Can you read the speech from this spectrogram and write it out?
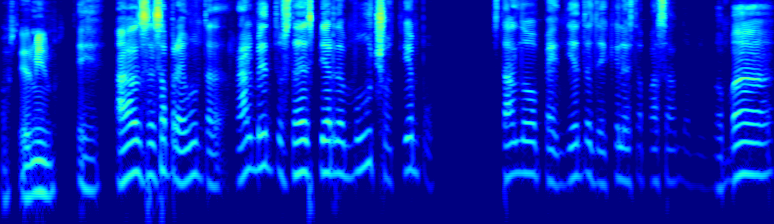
a ustedes mismos. Sí, háganse esa pregunta. ¿Realmente ustedes pierden mucho tiempo estando pendientes de qué le está pasando a mi mamá,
